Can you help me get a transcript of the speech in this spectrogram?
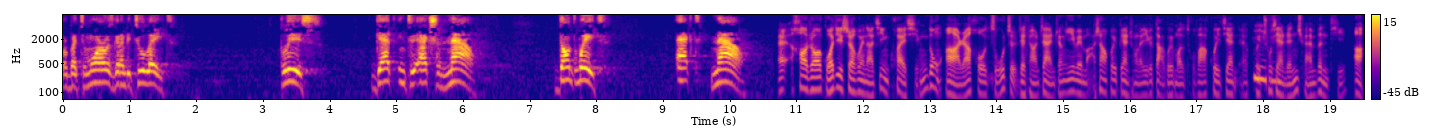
or by tomorrow is going to be too late. Please get into action now. Don't wait. Act now. 哎，号召国际社会呢尽快行动啊，然后阻止这场战争，因为马上会变成了一个大规模的突发，会见会出现人权问题啊。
